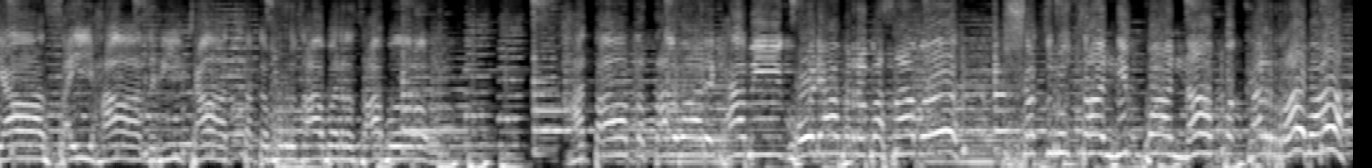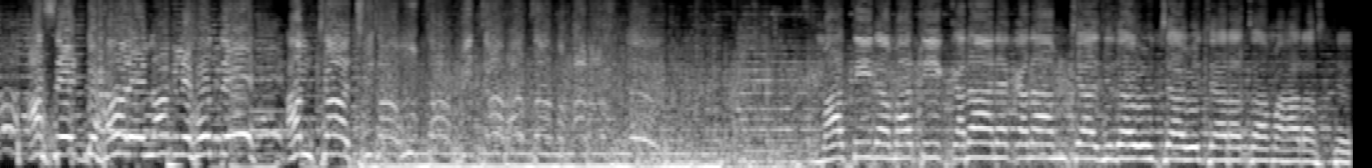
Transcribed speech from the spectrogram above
त्या सह्याद्रीच्या तटमृजावर जावं. हातात तलवार घ्यावी घोड्यावर बसावं शत्रूचा निप्पा नाप करावा असे डोहाळे लागले होते आमच्या जिजाऊचा विचाराचा महाराष्ट्र. माती ना माती कणा न कणा आमच्या जिजाऊच्या विचाराचा महाराष्ट्र.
